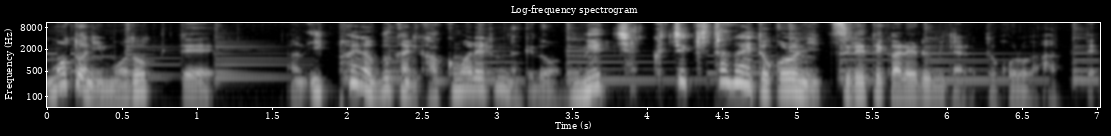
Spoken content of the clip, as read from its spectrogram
元に戻って、あのいっぱいの部下に囲まれるんだけど、めちゃくちゃ汚いところに連れてかれるみたいなところがあって。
